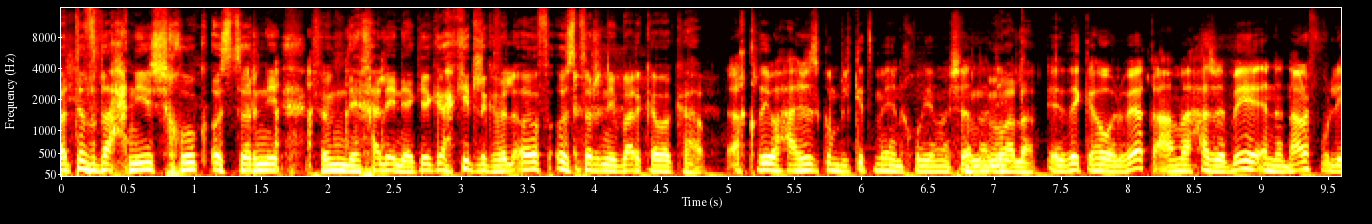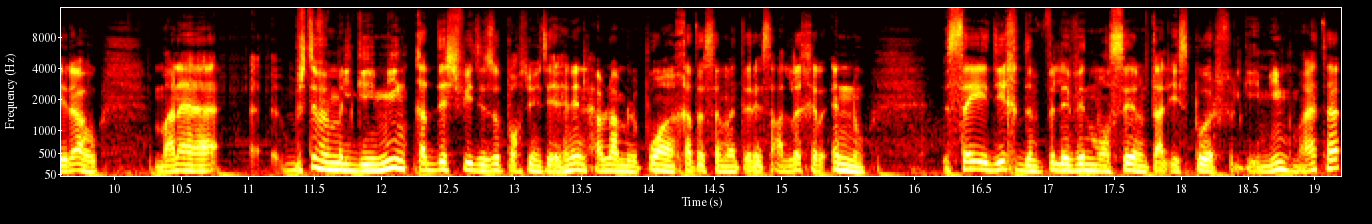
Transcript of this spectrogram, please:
ما تفضحنيش خوك استرني فهمني خليني هكاك حكيت لك في ال off أسترني بركه وكهو. اقضيوا حاجتكم بالكتمان خويا ما شاء الله عليك. هذاك هو الواقع. أما حاجة باهيه إن نعرفوا اللي راهو. معناها باش تفهم ال gaming قداش فيه des opportunités هنا نحاول نعمل point خاطر ça m'intéresse على الآخر إنه السيد يخدم في l'événementiel نتاع ال e-sport في ال gaming معناتها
